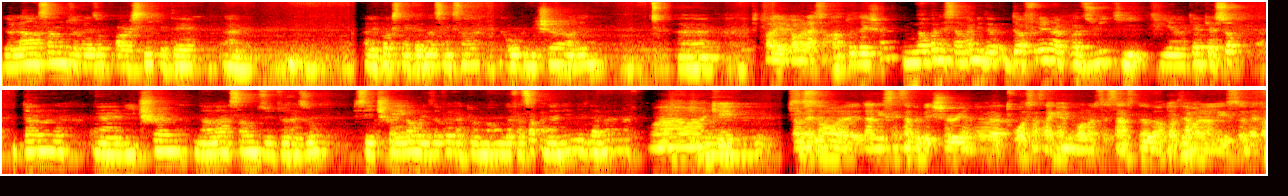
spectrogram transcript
de l'ensemble du réseau de Parsley qui était, euh, à l'époque, c'était quasiment 500 gros publishers en ligne. Euh, Faire les recommandations entre les champs. non pas nécessairement, mais d'offrir un produit qui, qui, en quelque sorte, donne euh, des trims dans l'ensemble du, du réseau. Puis ces trims-là, on les offre à tout le monde, de façon anonyme, évidemment. Ouais, ouais, ok. Euh, Genre, mettons, euh, dans les 500 publishers, il y en a 350 qui vont dans ce sens-là, ben, on doit vraiment dans les ça, mettons.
